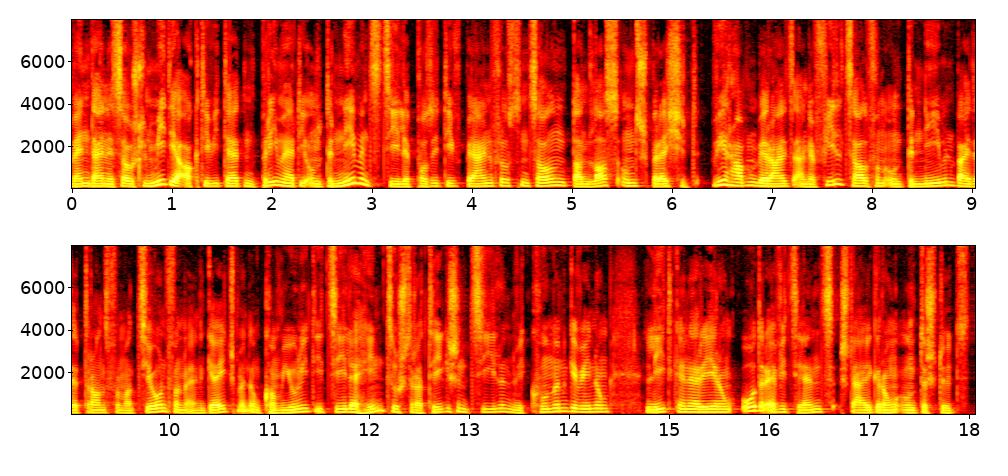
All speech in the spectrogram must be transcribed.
Wenn deine Social Media Aktivitäten primär die Unternehmensziele positiv beeinflussen sollen, dann lass uns sprechen. Wir haben bereits eine Vielzahl von Unternehmen bei der Transformation von Engagement und Community Ziele hin zu strategischen Zielen wie Kundengewinnung, Lead-Generierung oder Effizienzsteigerung und unterstützt.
